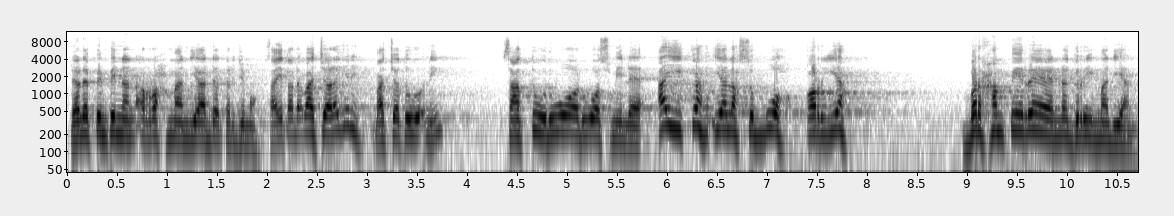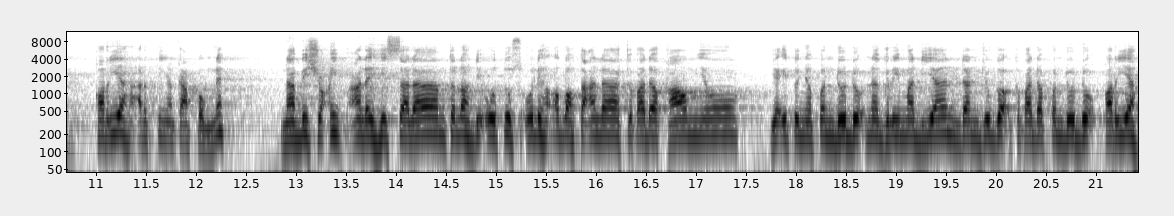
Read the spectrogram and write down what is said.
dalam pimpinan Ar-Rahman dia ada terjemah saya tak ada baca lagi ni baca turut ni satu dua dua sembilan. Aikah ialah sebuah qaryah berhampiran negeri Madian. Qaryah artinya kampung. Ne? Nabi Shu'ib alaihi salam telah diutus oleh Allah Ta'ala kepada kaumnya iaitunya penduduk negeri Madian dan juga kepada penduduk qaryah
